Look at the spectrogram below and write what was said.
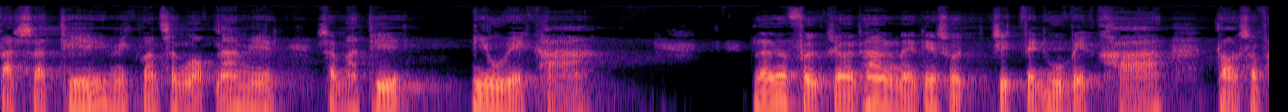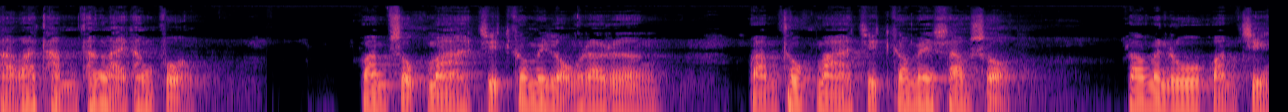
ปัสสัทธิมีความสงบนะ มีสมาธิมีอุเบกขา แล้วก็ฝึกจนกระทั่งในที่สุดจิตเป็นอุเบกขา ต่อสภาวะธรรมทั้งหลายทั้งปวง ความสุขมาจิตก็ไม่หลงระเริง ความทุกข์มาจิตก็ไม่เศร้าโศก เพราะมันรู้ความจริง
